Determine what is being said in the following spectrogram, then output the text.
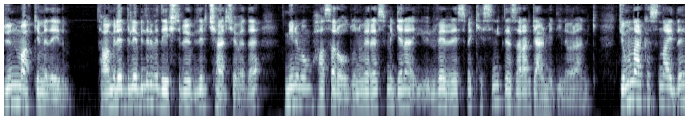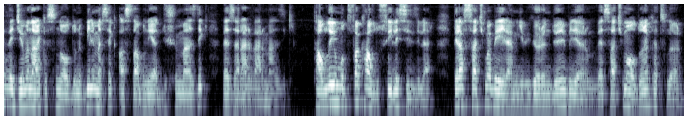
Dün mahkemedeydim. Tamir edilebilir ve değiştirilebilir çerçevede minimum hasar olduğunu ve resme genel ve resme kesinlikle zarar gelmediğini öğrendik. Camın arkasındaydı ve camın arkasında olduğunu bilmesek asla bunu düşünmezdik ve zarar vermezdik. Tabloyu mutfak havlusu ile sildiler. Biraz saçma bir eylem gibi göründüğünü biliyorum ve saçma olduğuna katılıyorum.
